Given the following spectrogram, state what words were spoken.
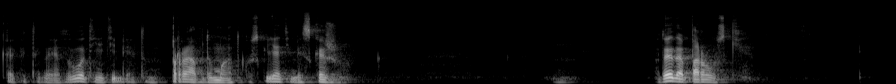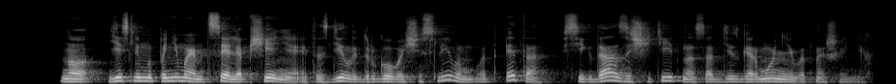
как это говорят, вот я тебе там, правду матку, я тебе скажу. Вот это по-русски. Но если мы понимаем цель общения – это сделать другого счастливым, вот это всегда защитит нас от дисгармонии в отношениях,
